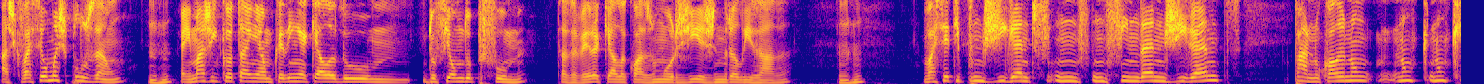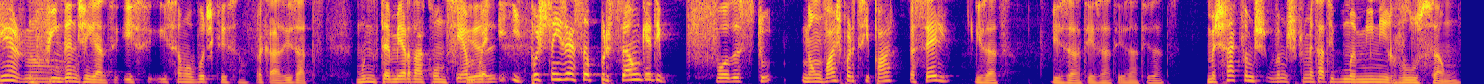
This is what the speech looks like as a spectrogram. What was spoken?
Acho que vai ser uma explosão. A imagem que eu tenho é um bocadinho aquela do, do filme do perfume. Estás a ver? Aquela quase uma orgia generalizada. Uhum. Vai ser tipo um gigante, um, um fim de ano gigante, pá, no qual eu não, não, não quero. Um não- fim de ano gigante, isso, isso é uma boa descrição, por acaso, exato. Muita merda a acontecer. É- e depois tens essa pressão que é tipo, foda-se, tu não vais participar? A sério? Exato, exato, exato, exato, exato. Mas será que vamos, vamos experimentar tipo uma mini revolução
